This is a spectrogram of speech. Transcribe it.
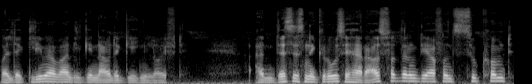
weil der Klimawandel genau dagegen läuft. Und das ist eine große Herausforderung, die auf uns zukommt.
